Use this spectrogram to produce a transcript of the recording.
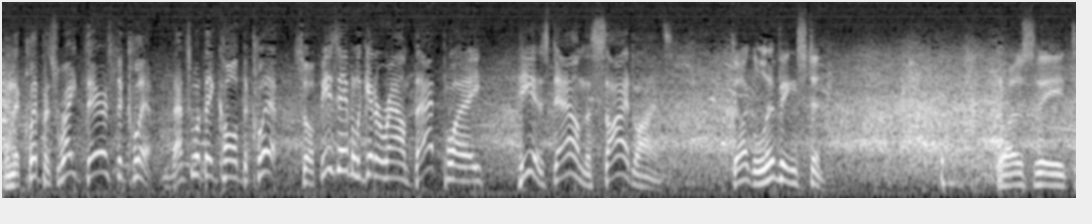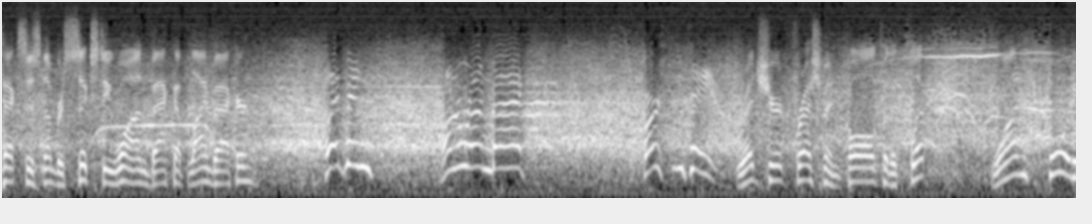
and the clip is right there's the clip. That's what they called the clip. So if he's able to get around that play, he is down the sidelines. Doug Livingston was the Texas number 61 backup linebacker. Clipping on the run back. First and 10. Redshirt freshman called for the clip. 140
